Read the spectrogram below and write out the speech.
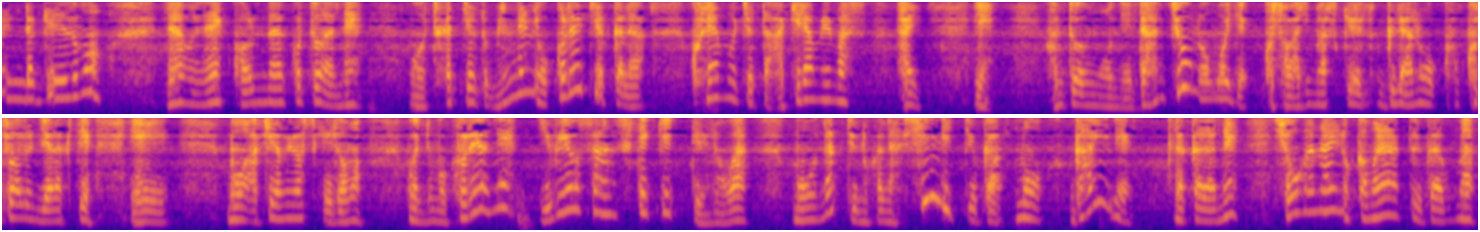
いんだけれども、でもね、こんなことはね、もう使っちゃうとみんなに怒られちゃうから、これはもうちょっと諦めます。はい。え、本当はもうね、団長の思いで断りますけど、あの、断るんじゃなくて、えー、もう諦めますけれども、もうでもこれはね、指輪さん素敵っていうのは、もうなんていうのかな、心理っていうか、もう概念。だからね、しょうがないのかなっていうか、まあね、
